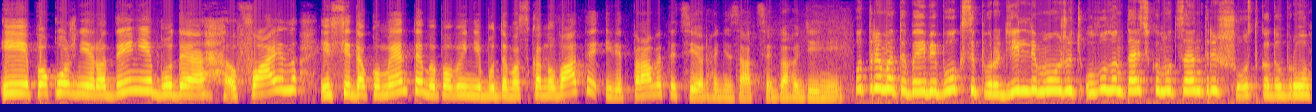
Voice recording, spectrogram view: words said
І по кожній родині буде файл, і всі документи ми повинні будемо сканувати і відправити цій організації благодійній. Отримати бейбі-бокси породіллі можуть у волонтерському центрі Шостка Добро.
